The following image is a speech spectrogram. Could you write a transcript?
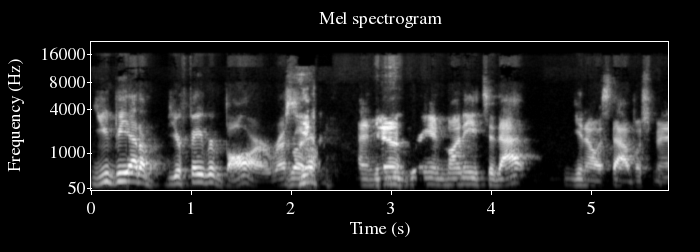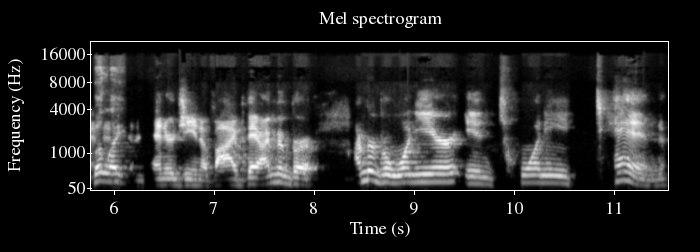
you'd be at a your favorite bar, restaurant, right. and yeah. money to that you know establishment but like and energy and a vibe there. I remember i remember one year in 2010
